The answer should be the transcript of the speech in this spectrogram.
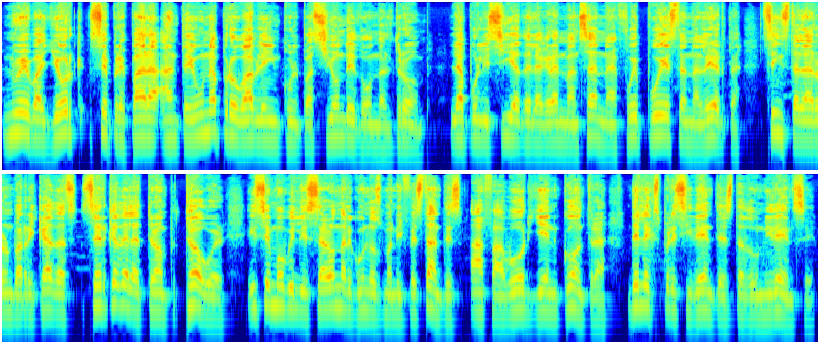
Nueva York se prepara ante una probable inculpación de Donald Trump. La policía de la Gran Manzana fue puesta en alerta, se instalaron barricadas cerca de la Trump Tower y se movilizaron algunos manifestantes a favor y en contra del expresidente estadounidense.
